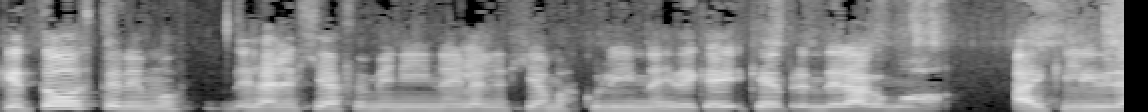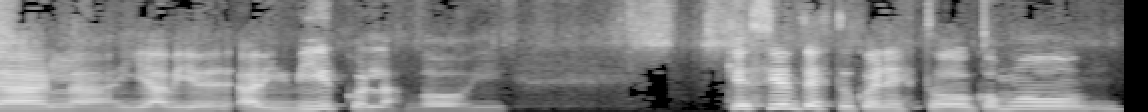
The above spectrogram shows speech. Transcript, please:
que todos tenemos la energía femenina y la energía masculina y de que hay que aprender a como a equilibrarlas y a, vivir con las dos. Y, ¿Qué sientes tú con esto? ¿Cómo,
